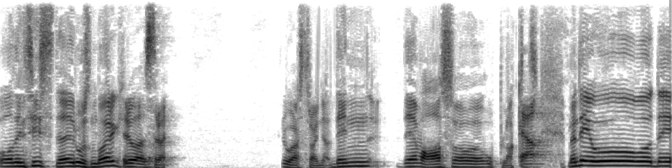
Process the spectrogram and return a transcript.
Og den siste, Rosenborg. Roar Strand. Roar Strand, ja. Den, det var så opplagt. Ja. Men det er jo, det,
